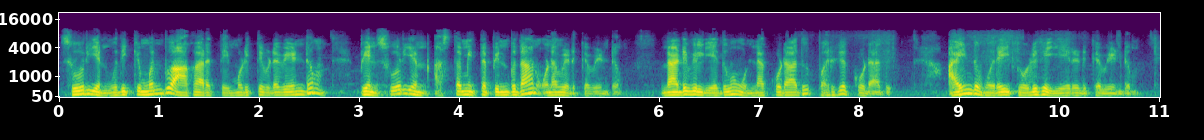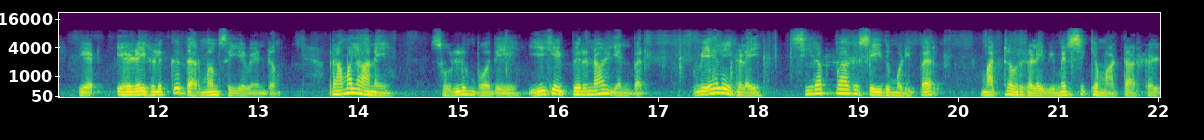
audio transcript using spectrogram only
சூரியன் உதிக்கும் முன்பு ஆகாரத்தை முடித்துவிட வேண்டும். பின் சூரியன் அஸ்தமித்த பின்புதான் உணவு எடுக்க வேண்டும். நடுவில் எதுவும் உண்ணக்கூடாது பருகக்கூடாது. ஐந்து முறை தொழுகை ஏறெடுக்க வேண்டும். ஏ- ஏழைகளுக்கு தர்மம் செய்ய வேண்டும். ரமலானை சொல்லும் போதே ஈகை பெருநாள் என்பர். வேலைகளை சிறப்பாக செய்து முடிப்பர். மற்றவர்களை விமர்சிக்க மாட்டார்கள்.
